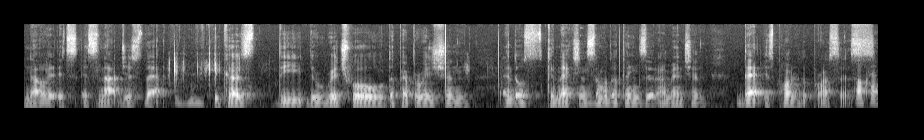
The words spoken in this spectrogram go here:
"No, it's it's not just that, because the the ritual, the preparation, and those connections, some of the things that I mentioned, that is part of the process. Okay.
